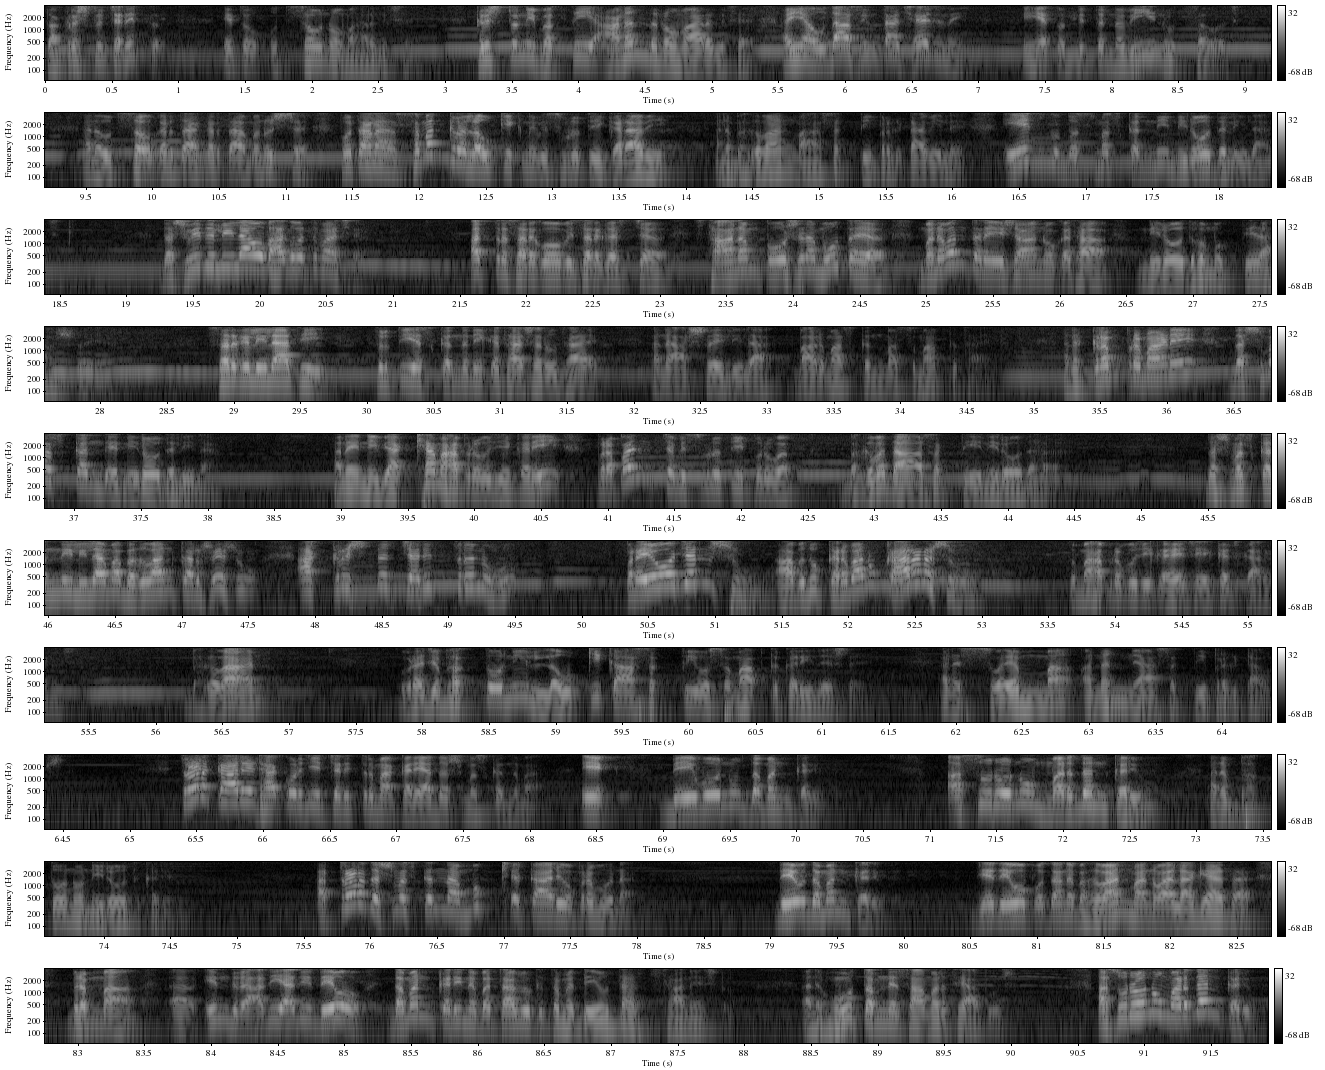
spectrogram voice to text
તો આ કૃષ્ણ ચરિત્ર એ તો ઉત્સવનો માર્ગ છે. કૃષ્ણની ભક્તિ આનંદનો માર્ગ છે. અહીંયા ઉદાસીનતા છે જ નહીં. અહીંયા તો નિત્ય નવીન ઉત્સવ છે. અને ઉત્સવ કરતા કરતા મનુષ્ય પોતાના સમગ્ર લૌકિકની વિસ્મૃતિ કરાવી અને ભગવાનમાં આસક્તિ પ્રગટાવી લે. એ જ તો દસમસ્કંદની નિરોધ લીલા છે. દશવિધ લીલાઓ ભાગવતમાં છે. અત્ર સર્ગો વિસર્ગશ્ચ સ્થાનમ પોષણમૂતય મનવંતરેશાનો કથા નિરોધો મુક્તિરાશ્રય. સર્ગ લીલાથી તૃતીય સ્કંદની કથા શરૂ થાય અને આશ્રય લીલા બારમા સ્કંદમાં સમાપ્ત થાય. અને ક્રમ પ્રમાણે દશમ સ્કંદે નિરોધ લીલા. અને એની વ્યાખ્યા મહાપ્રભુજીએ કરી પ્રપંચ વિસ્મૃતિ પૂર્વક ભગવદાસક્તિ નિરોધ. દશમસ્કંદની લીલામાં ભગવાન કરશે શું? આ કૃષ્ણ ચરિત્રનું પ્રયોજન શું? આ બધું કરવાનું કારણ શું? તો મહાપ્રભુજી કહે છે, એક જ કારણ છે. ભગવાન વ્રજ ભક્તોની લૌકિક આસક્તિઓ સમાપ્ત કરી દેશે અને સ્વયંમાં અનન્ય આસક્તિ પ્રગટાવશે. ત્રણ કાર્ય ઠાકોરજી ચરિત્રમાં કર્યા દશમ સ્કંદમાં એક, દેવોનું દમન કર્યું. અસુરોનું મર્દન કર્યું અને ભક્તોનો નિરોધ કર્યો. આ ત્રણ દશમસ્કંદના મુખ્ય કાર્યો પ્રભુના. દેવ દમન કર્યું. જે દેવો પોતાને ભગવાન માનવા લાગ્યા હતા, બ્રહ્મા ઇન્દ્ર, આદિ આદિ દેવો દમન કરીને બતાવ્યું કે તમે દેવતા સ્થાને છો અને હું તમને સામર્થ્ય આપું છું. અસુરોનું મર્દન કર્યું.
